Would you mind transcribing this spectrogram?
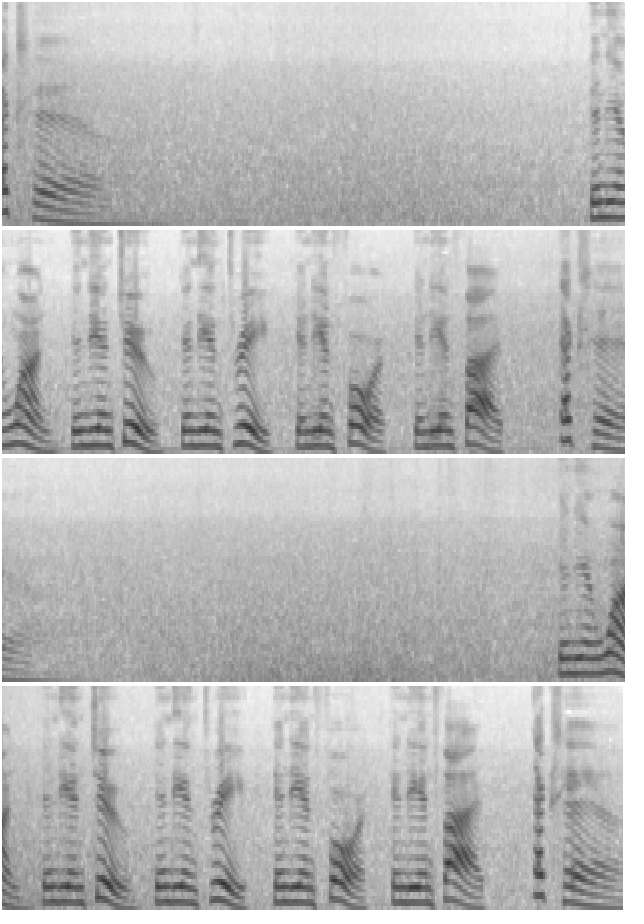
Exhale. Tan Tien 1, Indian 2, Indian 3, Indian 4, Indian 5. Exhale. Indian 1, Indian 2, Indian 3, Indian 4, Indian 5. Exhale.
